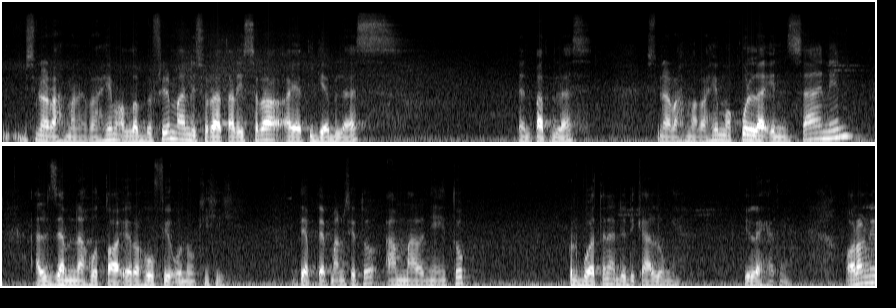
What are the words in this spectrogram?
Bismillahirrahmanirrahim. Allah berfirman di surat Al-Isra ayat 13 dan 14. Bismillahirrahmanirrahim. Wa kulla insanin alzamnahu ta'irahu fi unukihi. Tiap-tiap manusia itu amalnya itu perbuatannya ada di kalungnya, di lehernya. Orang ini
